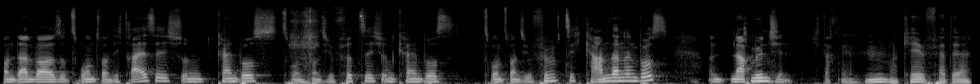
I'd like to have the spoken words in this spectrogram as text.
und dann war so 22.30 Uhr und kein Bus, 22.40 Uhr und kein Bus, 22.50 Uhr kam dann ein Bus und nach München. Ich dachte mir, hm, okay, fährt er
